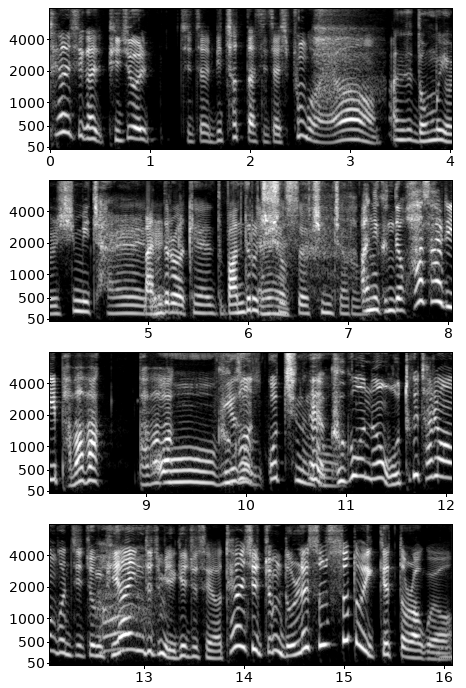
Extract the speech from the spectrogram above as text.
태연 씨가 비주얼 진짜 미쳤다 진짜 싶은 거예요. 아 근데 너무 열심히 잘 만들어- 이렇게 만들어 주셨어요 진짜로. 아니 근데 화살이 바바박 바바박 어, 위에서 그거- 꽂히는 네, 거. 그거는 어떻게 촬영한 건지 좀 behind 좀 얘기해 주세요. 태연 씨 좀 놀랬을 수도 있겠더라고요.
